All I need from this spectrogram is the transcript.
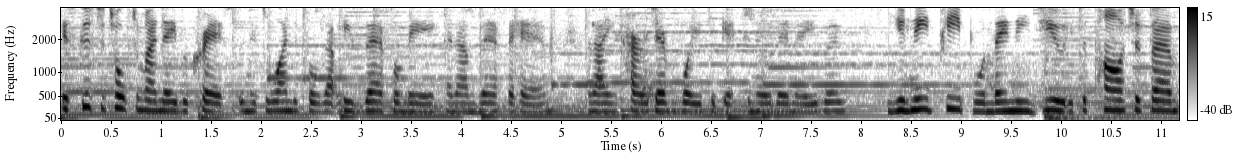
It's good to talk to my neighbour Chris, and it's wonderful that he's there for me and I'm there for him. And I encourage everybody to get to know their neighbours. You need people and they need you. It's a part of um,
